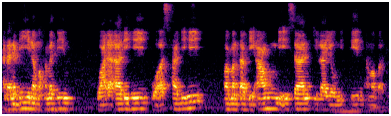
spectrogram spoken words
ala nabiyyina Muhammadin wa ala alihi wa ashabihi wa man tabi'ahum bi ihsan ila yaumiddin amma ba'du.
